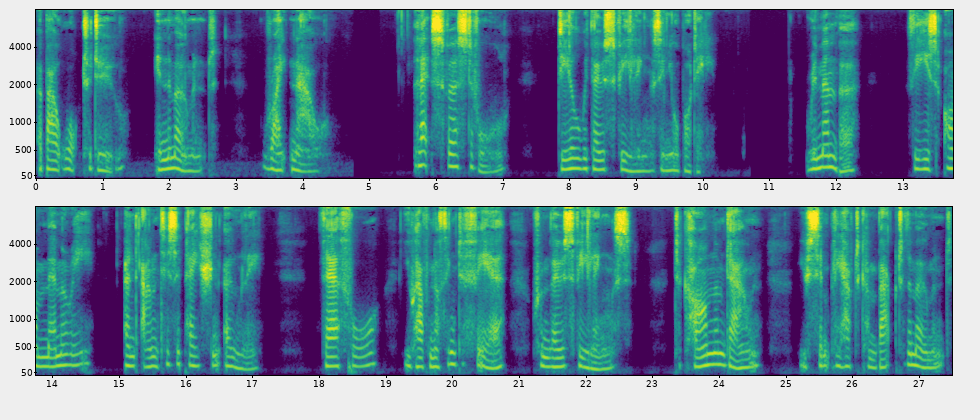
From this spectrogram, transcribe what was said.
about what to do in the moment right now. Let's first of all deal with those feelings in your body. Remember, these are memory and anticipation only. Therefore, you have nothing to fear from those feelings. To calm them down, you simply have to come back to the moment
